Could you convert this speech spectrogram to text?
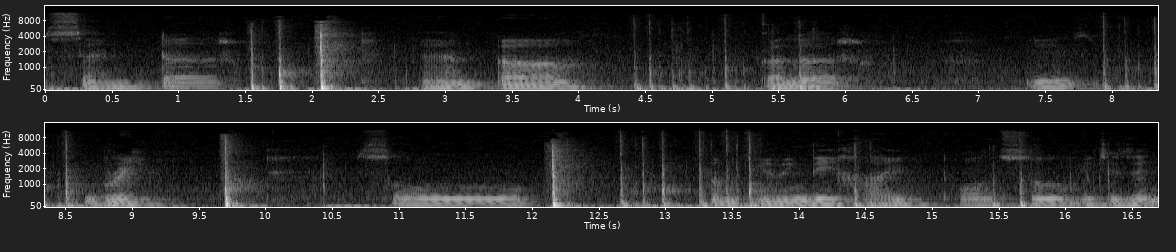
center and uh, color is gray so I'm giving the also which is in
